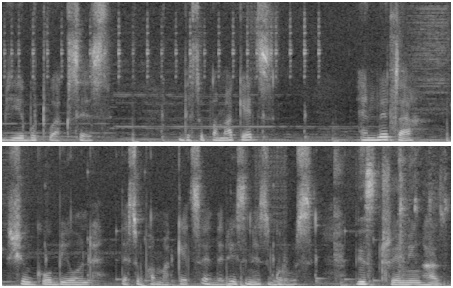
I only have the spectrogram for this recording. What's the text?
be able to access the supermarkets, and later she'll go beyond the supermarkets and the business grows. This training has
